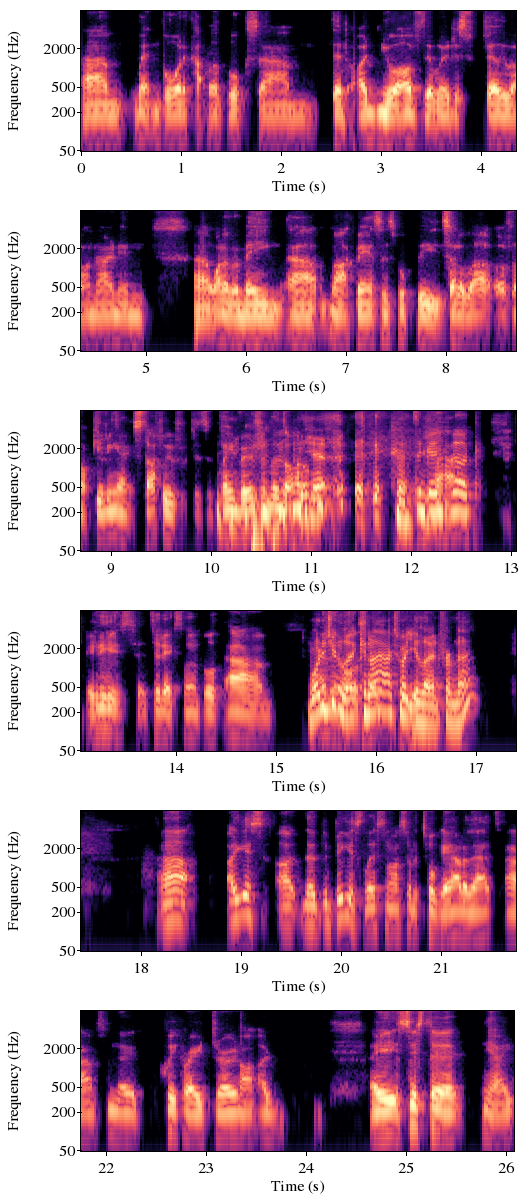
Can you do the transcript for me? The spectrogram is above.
um, went and bought a couple of books um, that I knew of that were just fairly well known. In uh, one of them being uh, Mark Manson's book, The Subtle Art of Not Giving Out Stuff, which is a clean version of the title. it's a good book. it is. It's an excellent book. Um, what did you learn? Also, Can I ask what you learned from that? Uh, I guess uh, the the biggest lesson I sort of took out of that um, from the quick read through, and I, I it's just to you know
